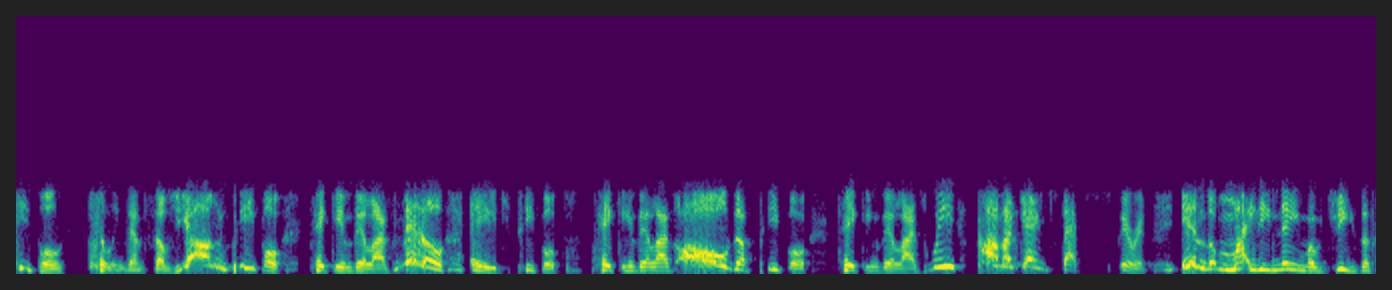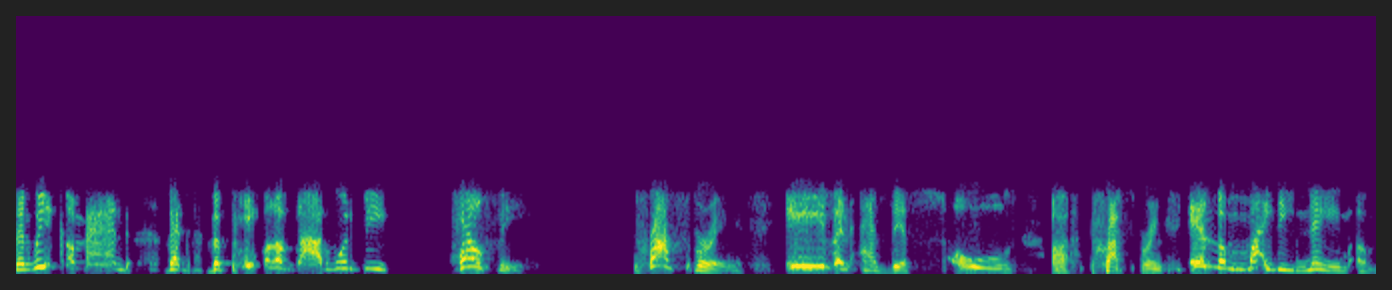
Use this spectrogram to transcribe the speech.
People killing themselves, young people taking their lives, middle aged people taking their lives, older people taking their lives. We come against that spirit in the mighty name of Jesus. And we command that the people of God would be healthy prospering, even as their souls are prospering. In the mighty name of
